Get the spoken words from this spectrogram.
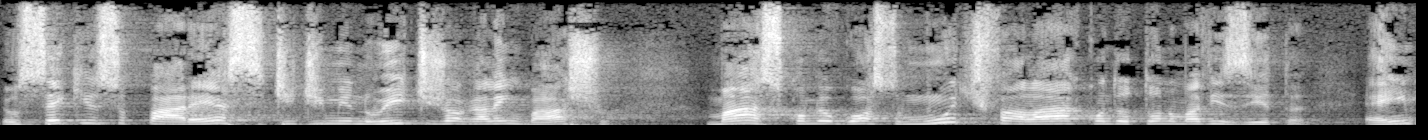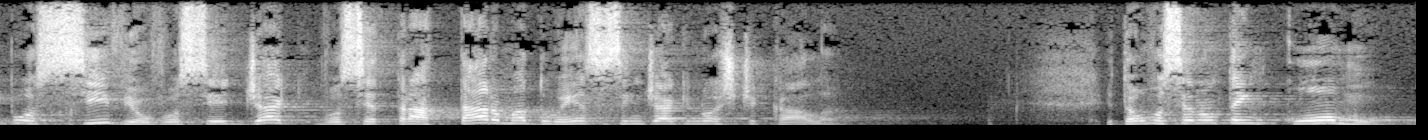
Eu sei que isso parece te diminuir, te jogar lá embaixo. Mas, como eu gosto muito de falar quando eu estou numa visita, é impossível você, você tratar uma doença sem diagnosticá-la. Então você não tem como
